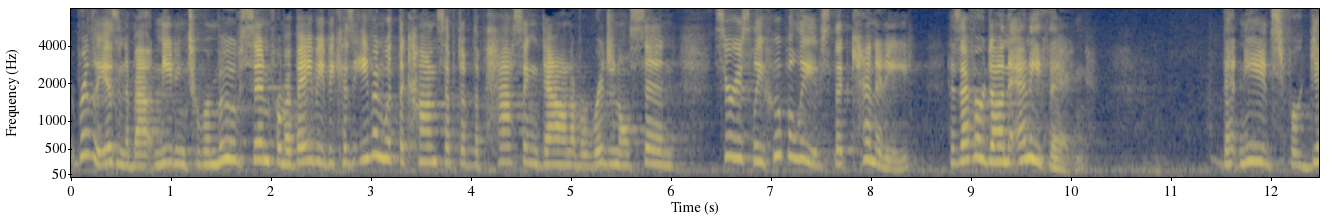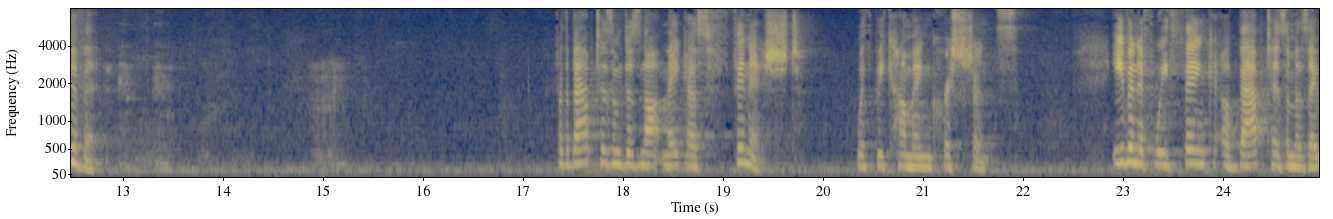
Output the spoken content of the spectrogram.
It really isn't about needing to remove sin from a baby because, even with the concept of the passing down of original sin, seriously, who believes that Kennedy has ever done anything that needs forgiven. For the baptism does not make us finished with becoming Christians. Even if we think of baptism as a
